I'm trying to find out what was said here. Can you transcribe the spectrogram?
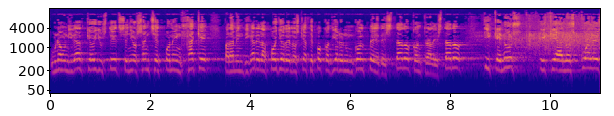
Una unidad que hoy usted, señor Sánchez, pone en jaque para mendigar el apoyo de los que hace poco dieron un golpe de Estado contra el Estado y que, y que a los cuales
